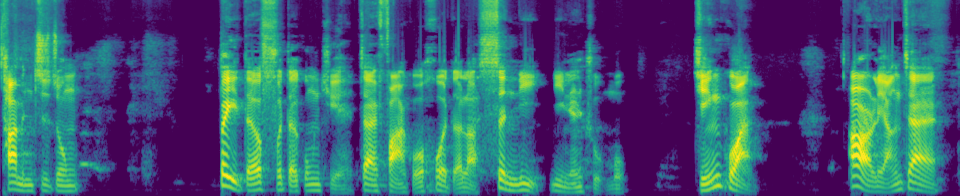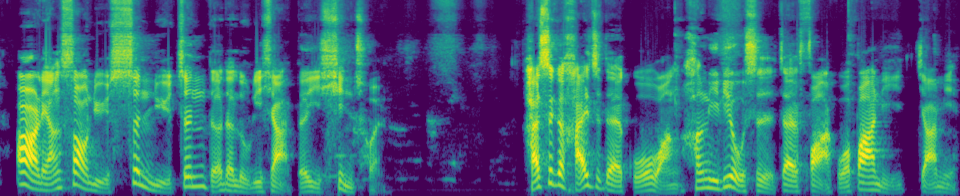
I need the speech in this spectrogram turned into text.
他们之中。贝德福德公爵在法国获得了胜利，令人瞩目。尽管奥尔良在奥尔良少女圣女贞德的努力下得以幸存，还是个孩子的国王亨利六世在法国巴黎加冕，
